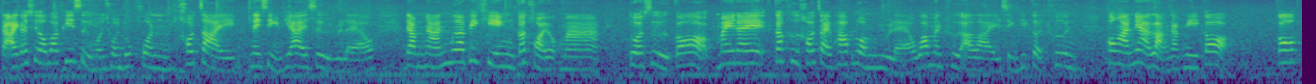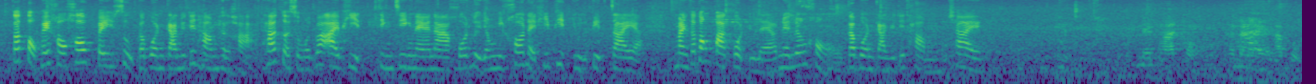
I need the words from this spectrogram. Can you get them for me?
แต่ไอก็เชื่อว่าพี่สื่อมวลชนทุกคนเข้าใจในสิ่งที่ไอสื่ออยู่แล้ว ดังนั้นเมื่อพี่คิงก็ถอยออกมา ตัวสื่อก็ไม่ได้ก็คือเข้าใจภาพรวมอยู่แล้วว่ามันคืออะไรสิ่งที่เกิดขึ้น เพราะงั้นเนี่ยหลังจากนี้ก็ ก็ก็ตกให้เขาเข้าไปสู่กระบวนการยุติธรรมเถอะค่ะ ถ้าเกิดสมมติว่าไอผิดจริง ๆ ในอนาคต หรือยังมีข้อไหนที่ผิดอยู่หรือติดใจอะมันก็ต้องปรากฏอยู่แล้วในเรื่องของกระบวนการยุติธรรมใช่ ในพาร์ทของทนายครับผม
